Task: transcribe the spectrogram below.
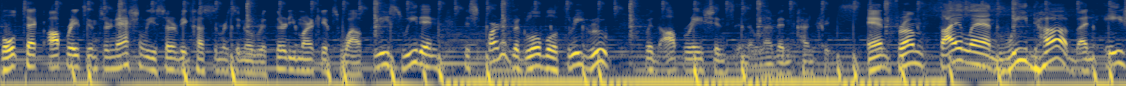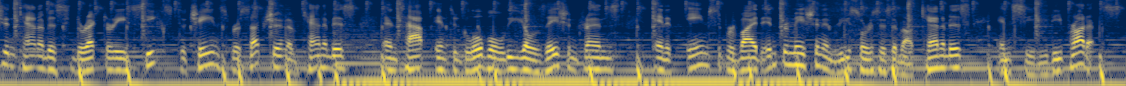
Bolttech operates internationally, serving customers in over 30 markets, while 3 Sweden is part of the Global 3 Group with operations in 11 countries. And from Thailand, Weed Hub, an Asian cannabis directory, seeks to change perception of cannabis and tap into global legalization trends, and it aims to provide information and resources about cannabis and CBD products.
